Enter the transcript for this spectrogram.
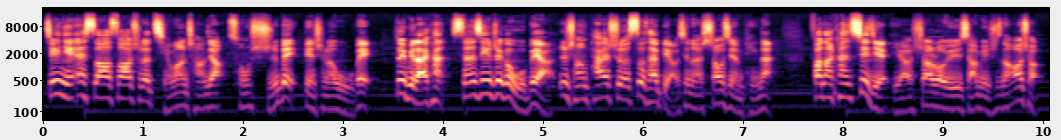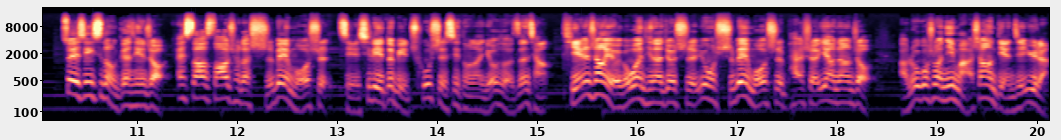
今年 S24 Ultra 的潜望长焦从十倍变成了五倍。对比来看，三星这个五倍啊，日常拍摄色彩表现呢稍显平淡，放大看细节也要稍弱于小米十三 Ultra。最新系统更新之后，S2 Ultra 的十倍模式解析力对比初始系统呢有所增强。体验上有一个问题呢，就是用十倍模式拍摄样张之后啊，如果说你马上点击预览，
